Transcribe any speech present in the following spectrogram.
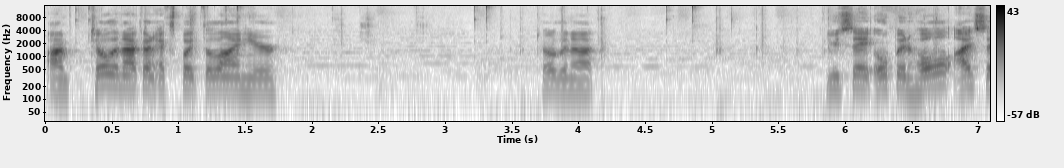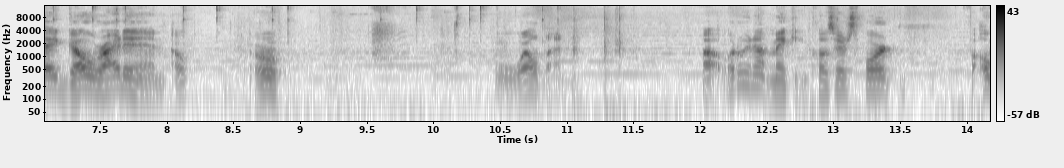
I'm totally not going to exploit the line here. Totally not. You say open hole, I say go right in. Oh. Oh. Well then. Uh, what are we not making? Close air support? Oh,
